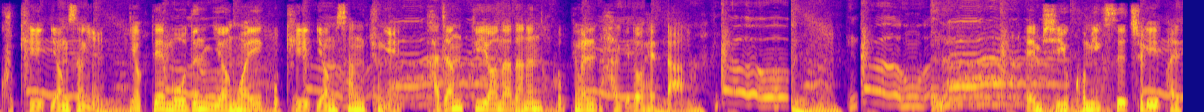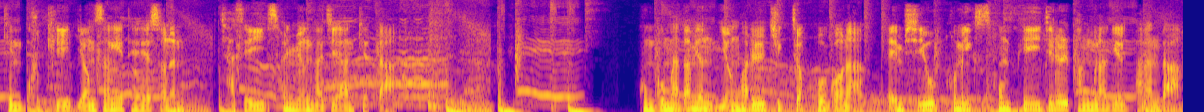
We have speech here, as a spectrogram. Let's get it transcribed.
쿠키 영상이 역대 모든 영화의 쿠키 영상 중에 가장 뛰어나다는 호평을 하기도 했다. MCU 코믹스 측이 밝힌 쿠키 영상에 대해서는 자세히 설명하지 않겠다. 궁금하다면 영화를 직접 보거나 MCU 코믹스 홈페이지를 방문하길 바란다.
